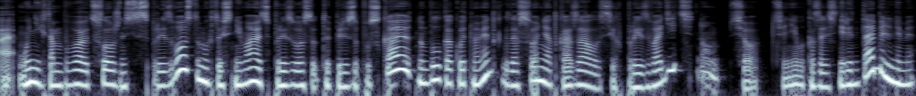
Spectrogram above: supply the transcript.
а, у них там бывают сложности с производством, их то снимают с производства, то перезапускают, но был какой-то момент, когда Sony отказалась их производить, ну все, они оказались нерентабельными,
